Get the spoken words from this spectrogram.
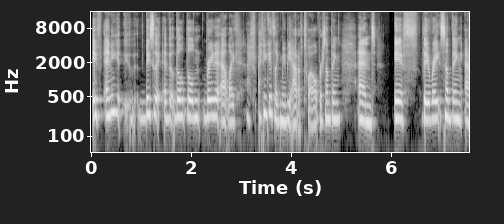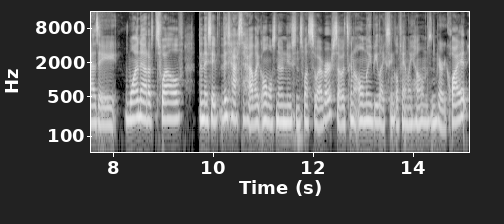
if any, basically uh, they'll they'll rate it at like I think it's like maybe out of twelve or something, and if they rate something as a one out of 12, then they say this has to have like almost no nuisance whatsoever. So it's going to only be like single family homes and very quiet.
